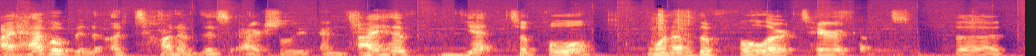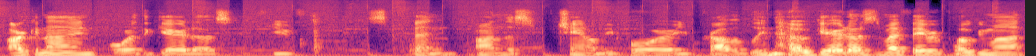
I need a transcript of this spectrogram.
I have opened a ton of this actually, and I have yet to pull one of the full art Tera cards. The Arcanine or the Gyarados. If you've been on this channel before, you probably know Gyarados is my favorite Pokemon.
